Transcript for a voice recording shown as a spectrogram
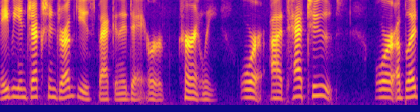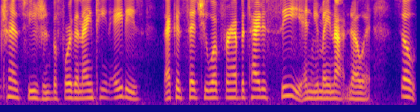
maybe injection drug use back in the day or currently, or uh, tattoos, or a blood transfusion before the 1980s. That could set you up for hepatitis C and you may not know it. So,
